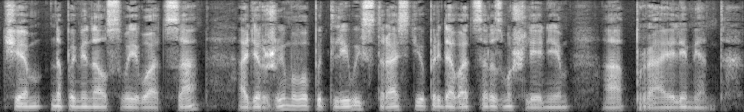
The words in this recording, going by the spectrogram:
чем напоминал своего отца, одержимого пытливой страстью предаваться размышлениям о праэлементах.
